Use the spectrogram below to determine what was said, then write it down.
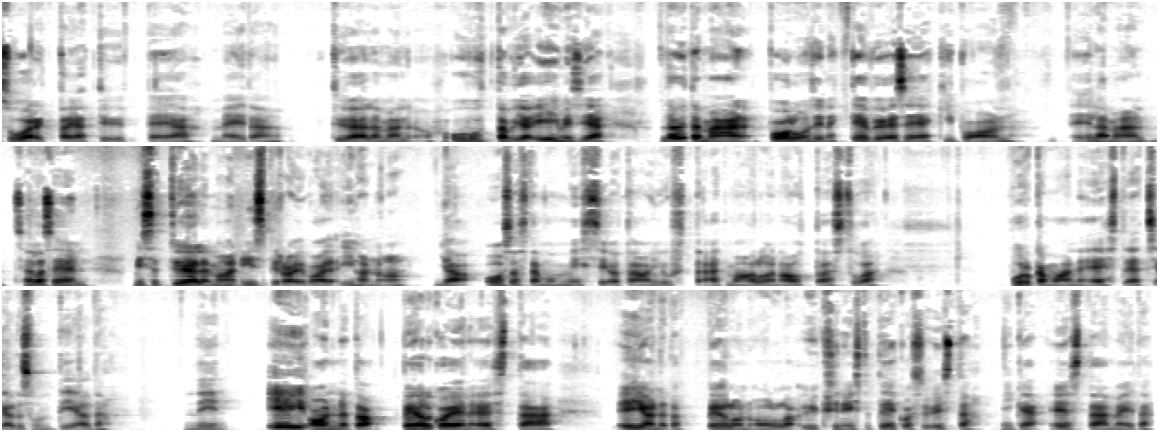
suorittajatyyppejä, meitä työelämän uhuttavia ihmisiä löytämään polun sinne kevyeseen ja kipaan elämään, sellaiseen, missä työelämä on inspiroivaa ja ihanaa. Ja osa sitä mun missiota on just tämä, että mä haluan auttaa sua purkamaan ne esteet sieltä sun tieltä. Niin ei anneta pelkojen estää, ei anneta pelon olla yksi niistä tekosyistä, mikä estää meitä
